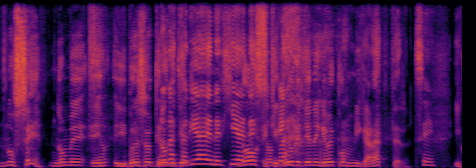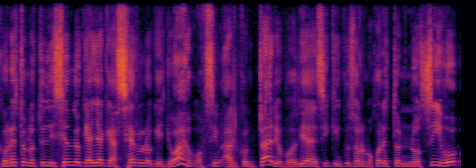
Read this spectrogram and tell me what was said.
no sé, no me eh, y por eso creo que tiene- gastarías energía en No, eso, es que claro. creo que tiene que ver con mi carácter. Sí. Y con esto no estoy diciendo que haya que hacer lo que yo hago. ¿sí? Al contrario, podría decir que incluso a lo mejor esto es nocivo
